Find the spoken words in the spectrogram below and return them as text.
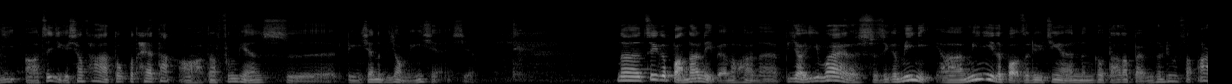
一啊，这几个相差都不太大啊，但丰田是领先的比较明显一些。那这个榜单里边的话呢，比较意外的是这个 mini 啊，mini 的保值率竟然能够达到百分之六十二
